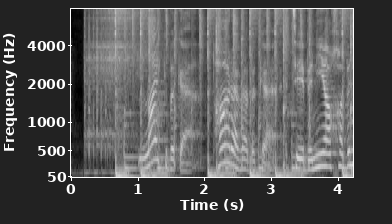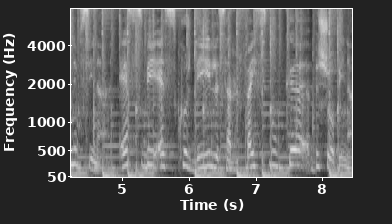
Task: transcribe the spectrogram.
لایک بکە پارەوە بکە تێبنییا خە بنفسینە SسBS کوردی لەسەر فیسبووکە بشۆبینە.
